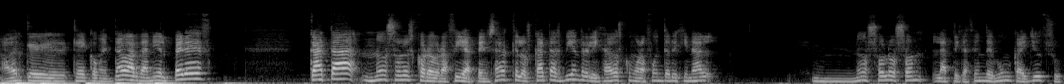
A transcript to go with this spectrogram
A ver qué, qué comentaba Daniel Pérez. Kata no solo es coreografía. Pensad que los katas bien realizados como la fuente original no solo son la aplicación de Bunkai Jutsu.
